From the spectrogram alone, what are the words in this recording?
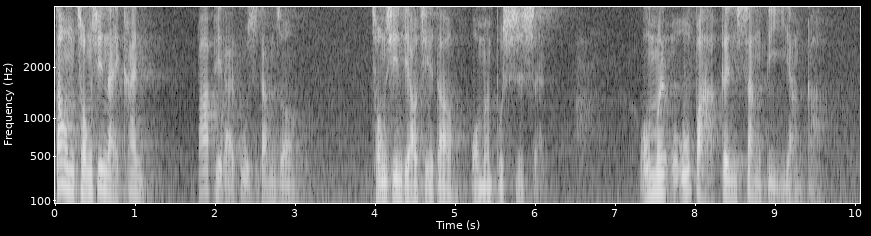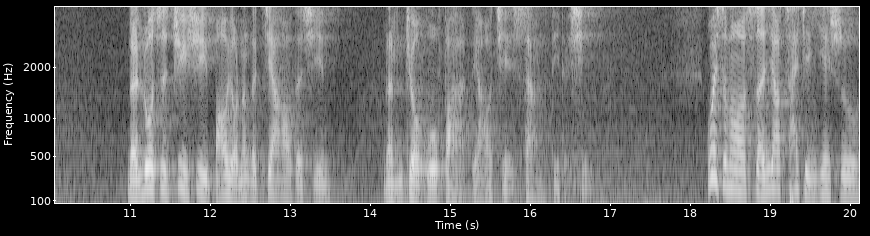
当我们重新来看巴比莱故事当中，重新了解到我们不是神，我们无法跟上帝一样高。人若是继续保有那个骄傲的心，人就无法了解上帝的心。为什么神要差遣耶稣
